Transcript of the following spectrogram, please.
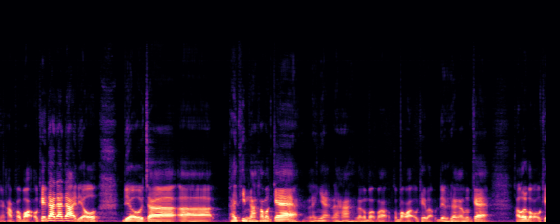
นะครับเขาบอกโอเคได้ได้ได้เดี๋ยว เดี๋ยวจะให้ทีมงานเข้ามาแก้อะไรเงี้ยนะฮะแล้วก็บอกก็บอกว่าโอเคแบบเดี๋ยวทีมงานเข้าแก้เขาก็เลยบอกโอเค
